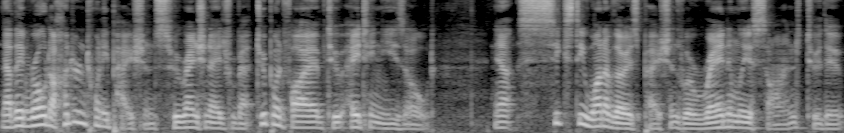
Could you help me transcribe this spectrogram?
Now, they enrolled 120 patients who ranged in age from about 2.5 to 18 years old. Now, 61 of those patients were randomly assigned to the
